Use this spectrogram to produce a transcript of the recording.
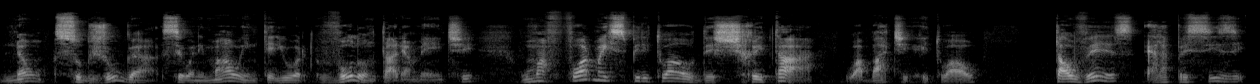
não subjuga seu animal interior voluntariamente, uma forma espiritual de shritá, o abate ritual, talvez ela precise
